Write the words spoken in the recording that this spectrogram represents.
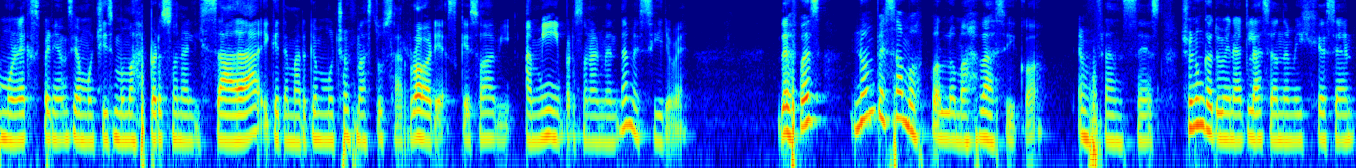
como una experiencia muchísimo más personalizada y que te marquen muchos más tus errores, que eso a mí, personalmente me sirve. Después, no empezamos por lo más básico en francés. Yo nunca tuve una clase donde me dijesen,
